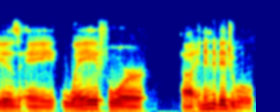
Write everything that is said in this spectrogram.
is a way for uh, an individual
